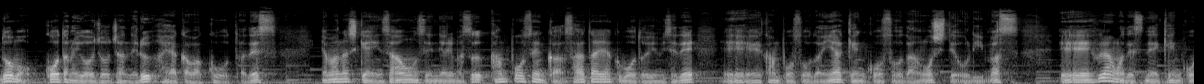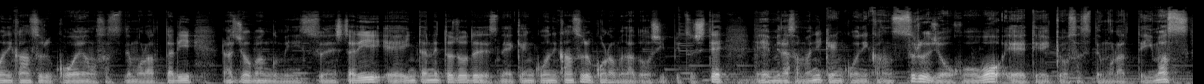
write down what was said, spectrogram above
どうも、コータの養生チャンネル、早川コータです。山梨県伊佐温泉にあります漢方専科サーター薬房という店で、えー、漢方相談や健康相談をしております、えー、普段はですね健康に関する講演をさせてもらったりラジオ番組に出演したり、えー、インターネット上でですね健康に関するコラムなどを執筆して、えー、皆様に健康に関する情報を、えー、提供させてもらっています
